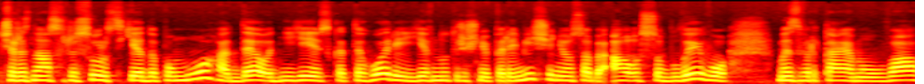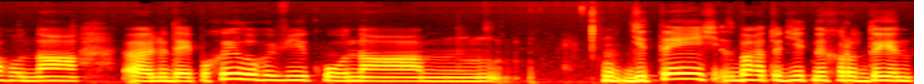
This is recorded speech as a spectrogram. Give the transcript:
через наш ресурс є допомога, де однією з категорій є внутрішньо переміщені особи. А особливо ми звертаємо увагу на е, людей похилого віку, на дітей з багатодітних родин,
